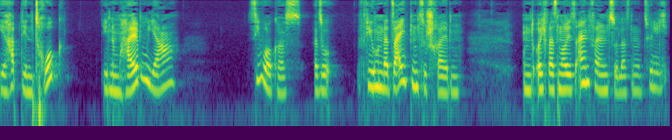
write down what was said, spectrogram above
ihr habt den Druck, in einem halben Jahr Seawalkers, also 400 Seiten zu schreiben und euch was Neues einfallen zu lassen. Natürlich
